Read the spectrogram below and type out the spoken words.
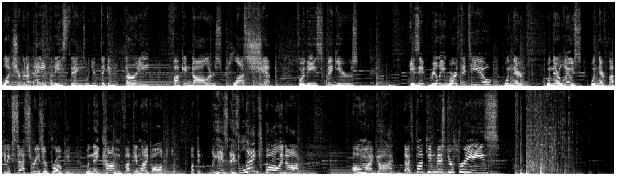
what you're gonna pay for these things, when you're thinking 30 fucking dollars plus ship for these figures, is it really worth it to you when they're when they're loose, when their fucking accessories are broken, when they come fucking like all fucking his his legs falling off. Oh my god, that's fucking Mr. Freeze.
